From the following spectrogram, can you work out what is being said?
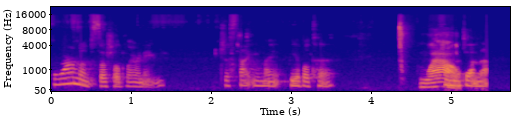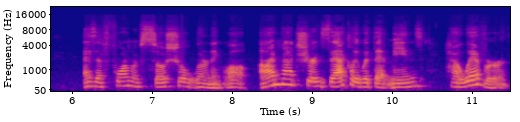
form of social learning. Just thought you might be able to Wow. on that. As a form of social learning. Well, I'm not sure exactly what that means. However,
